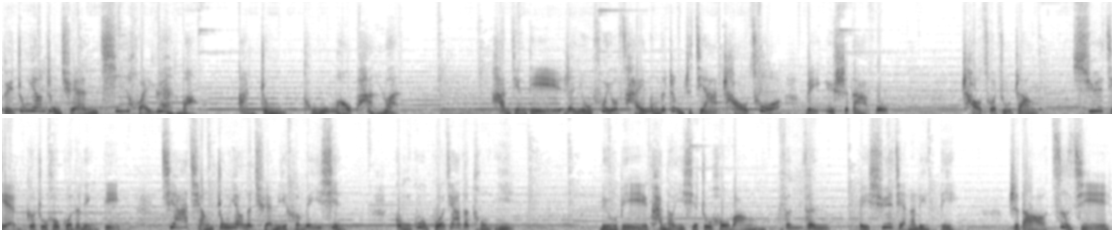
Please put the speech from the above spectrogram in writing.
对中央政权心怀愿望，暗中图谋叛乱。汉景帝任用富有才能的政治家晁错为御史大夫，晁错主张削减各诸侯国的领地，加强中央的权力和威信，巩固国家的统一。刘濞看到一些诸侯王纷纷被削减了领地，知道自己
